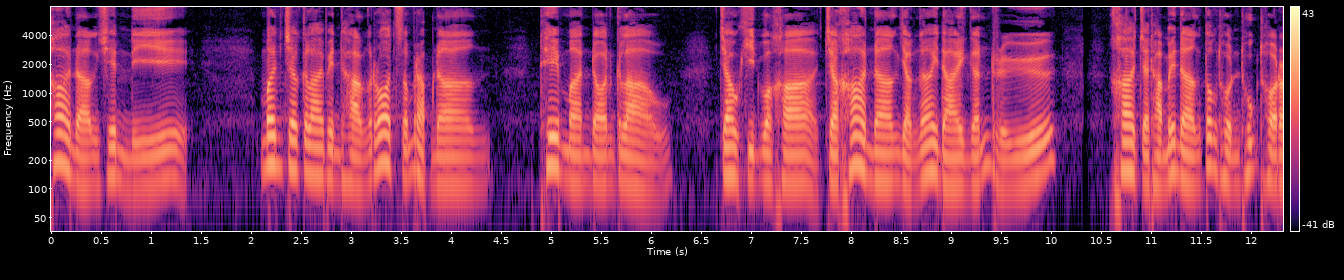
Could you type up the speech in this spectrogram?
ฆ่านางเช่นนี้ มันจะกลายเป็นทางรอดสำหรับนาง เทพมารดอนกล่าว เจ้าคิดว่าข้าจะฆ่านางอย่างง่ายดายงั้นหรือข้าจะทำให้นางต้องทนทุกข์ทร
